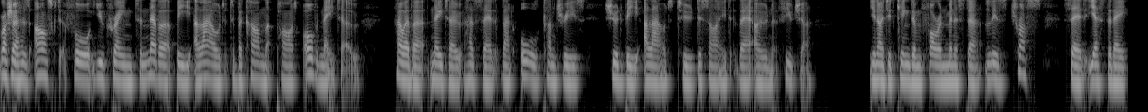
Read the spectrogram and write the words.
Russia has asked for Ukraine to never be allowed to become part of NATO. However, NATO has said that all countries should be allowed to decide their own future. United Kingdom Foreign Minister Liz Truss said yesterday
